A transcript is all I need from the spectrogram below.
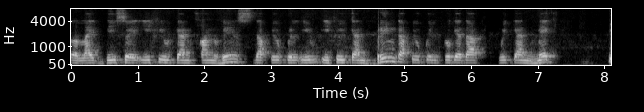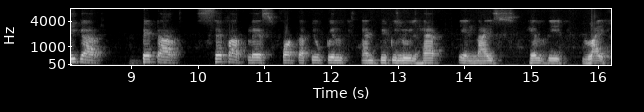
uh, like this way, if you can convince the people, if, if you can bring the people together, we can make bigger better, safer place for the people and people will have a nice, healthy life.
